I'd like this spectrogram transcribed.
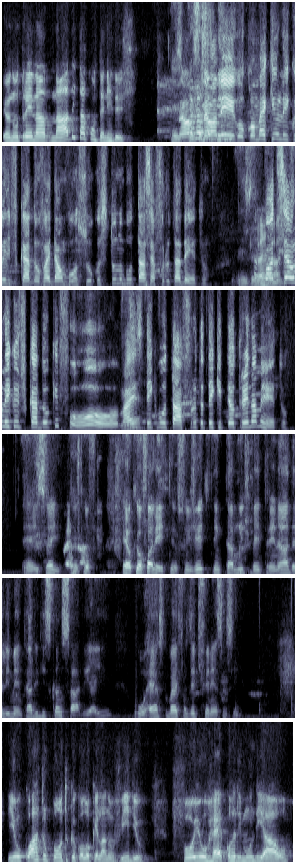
eu não treinar nada e tá com tênis desse. Meu, meu amigo, como é que o liquidificador vai dar um bom suco se tu não botasse a fruta dentro? Exatamente. Pode ser o liquidificador que for, mas é. tem que botar a fruta, tem que ter o treinamento. É isso aí. É o, eu, é o, que eu, falei. O sujeito tem que estar muito bem treinado, alimentado e descansado. E aí o resto vai fazer diferença sim. E o quarto ponto que eu coloquei lá no vídeo foi o recorde mundial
